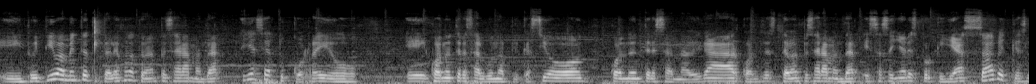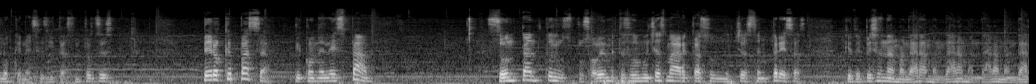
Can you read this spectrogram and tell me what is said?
intuitivamente tu teléfono te va a empezar a mandar, ya sea tu correo, eh, cuando entres a alguna aplicación, cuando entres a navegar, cuando te va a empezar a mandar esas señales porque ya sabe qué es lo que necesitas. Entonces, pero ¿qué pasa? Que con el spam son tantos, pues obviamente son muchas marcas, son muchas empresas que te empiezan a mandar, a mandar, a mandar, a mandar,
